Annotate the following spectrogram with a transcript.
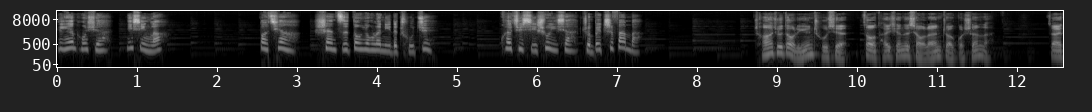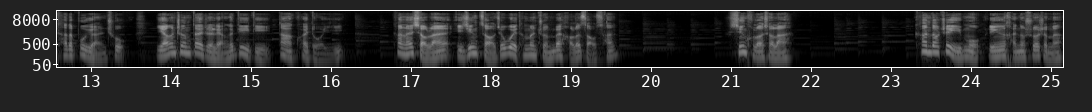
林恩同学，你醒了。抱歉啊，擅自动用了你的厨具，快去洗漱一下，准备吃饭吧。察觉到林恩出现，灶台前的小兰转过身来，在他的不远处，杨正带着两个弟弟大快朵颐。看来小兰已经早就为他们准备好了早餐。辛苦了，小兰。看到这一幕，林恩还能说什么？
